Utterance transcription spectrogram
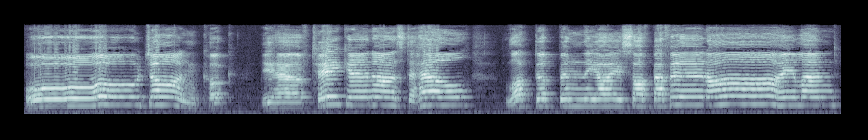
Oh, John Cook, you have taken us to hell, locked up in the ice off Baffin Island.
